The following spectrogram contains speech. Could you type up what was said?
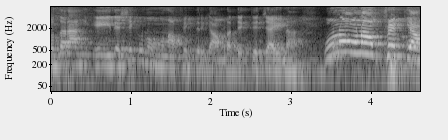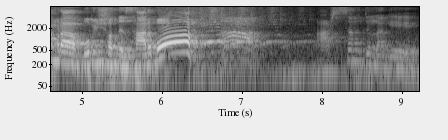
সুতরাং এই দেশে কোনো মুনাফিকদেরকে আমরা দেখতে চাই না। কোনো মুনাফিককে আমরা ভবিষ্যতে ছাড়বো? আশ্চর্য লাগে।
